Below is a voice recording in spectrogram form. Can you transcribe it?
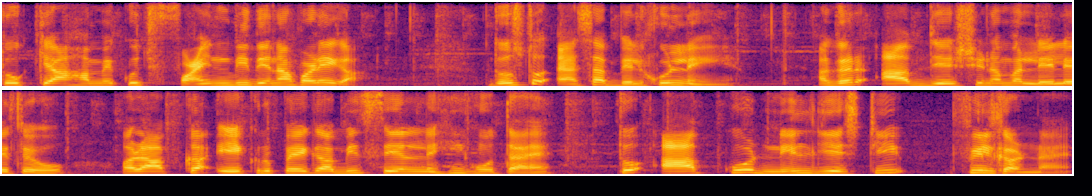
तो क्या हमें कुछ फ़ाइन भी देना पड़ेगा? दोस्तों, ऐसा बिल्कुल नहीं है। अगर आप जीएसटी नंबर ले लेते हो और आपका एक रुपये का भी सेल नहीं होता है तो आपको नील जीएसटी फिल करना है।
